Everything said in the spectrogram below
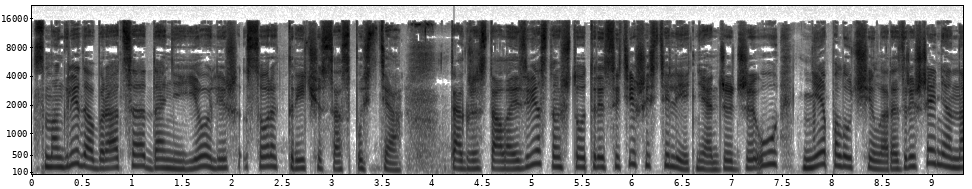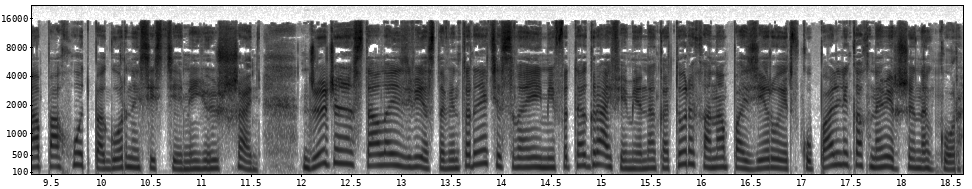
смогли добраться до нее лишь 43 часа спустя. Также стало известно, что 36-летняя Джиджи У не получила разрешения на поход по горной системе Юйшань. Джиджи стала известна в интернете своими фотографиями, на которых она позирует в купальниках на вершинах гор гор.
